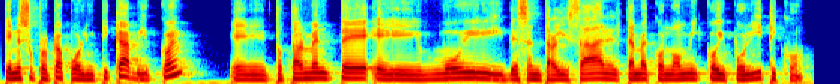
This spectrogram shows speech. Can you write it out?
tiene su propia política, Bitcoin, eh, totalmente eh, muy descentralizada en el tema económico y político.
